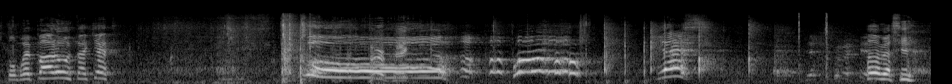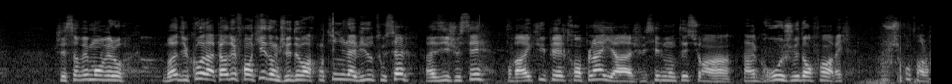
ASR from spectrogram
Je tomberai pas à l'eau, t'inquiète. Oh Yes Ah, merci. J'ai sauvé mon vélo. Bon, du coup, on a perdu Francky, donc je vais devoir continuer la vidéo tout seul. Vas-y, je sais. On va récupérer le tremplin. A... Je vais essayer de monter sur un, un gros jeu d'enfant avec. Je suis content là.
